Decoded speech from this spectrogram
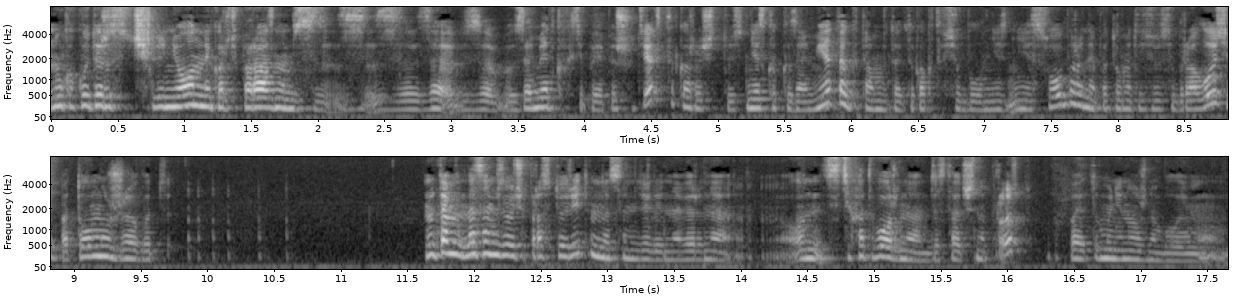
ну, какой-то расчлененный, короче, по разным заметках, типа, я пишу тексты, короче, то есть несколько заметок, там вот это как-то все было не, не собрано, и потом это все собралось, и потом уже вот... Ну, там, на самом деле, очень простой ритм, на самом деле, наверное, он стихотворно достаточно прост, поэтому не нужно было ему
